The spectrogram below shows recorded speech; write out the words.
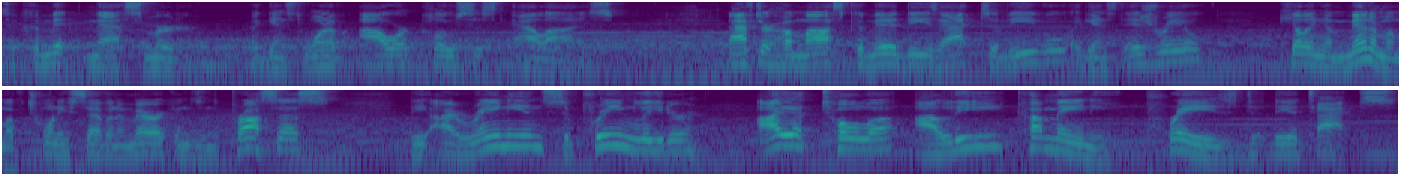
to commit mass murder against one of our closest allies. After Hamas committed these acts of evil against Israel, killing a minimum of 27 Americans in the process, the Iranian supreme leader Ayatollah Ali Khamenei praised the attacks.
